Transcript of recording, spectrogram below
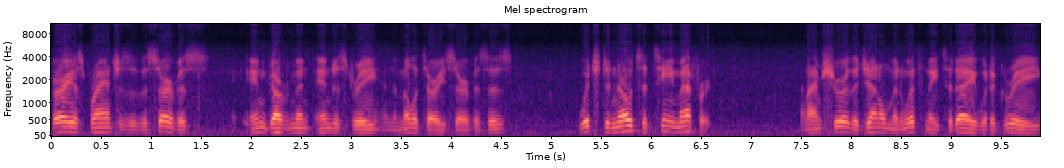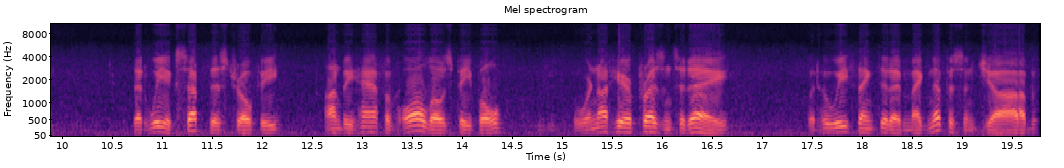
various branches of the service in government, industry, and the military services, which denotes a team effort. And I'm sure the gentleman with me today would agree that we accept this trophy on behalf of all those people who are not here present today, but who we think did a magnificent job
